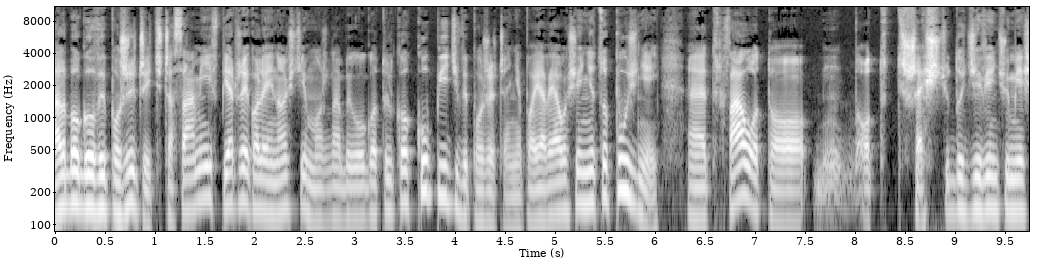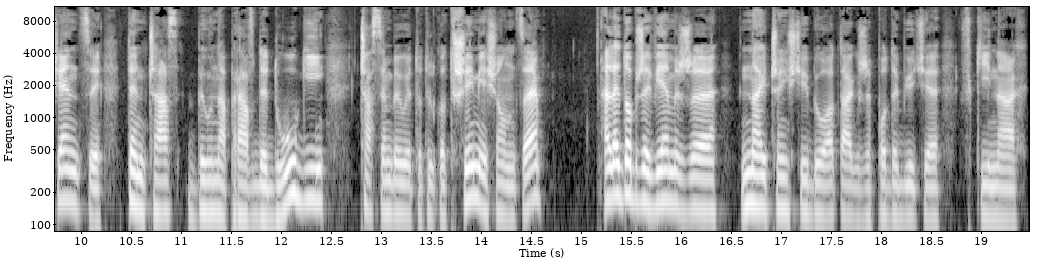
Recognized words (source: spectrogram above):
albo go wypożyczyć. Czasami w pierwszej kolejności można było go tylko kupić, wypożyczenie pojawiało się nieco później. E, trwało to mm, od 6 do 9 miesięcy. Ten czas był naprawdę długi, czasem były to tylko 3 miesiące. Ale dobrze wiemy, że najczęściej było tak, że po debiucie w kinach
